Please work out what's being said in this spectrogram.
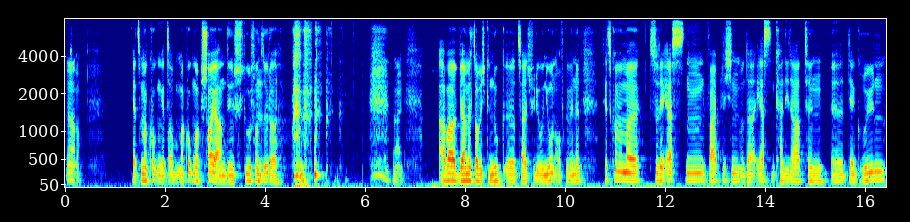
Ja. So. Jetzt mal gucken, jetzt auch, mal gucken, ob Scheuer an den Stuhl von hm. Söder. Nein. Aber wir haben jetzt, glaube ich, genug äh, Zeit für die Union aufgewendet. Jetzt kommen wir mal zu der ersten weiblichen oder ersten Kandidatin äh, der Grünen,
